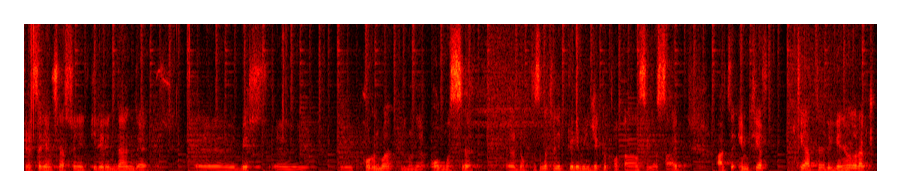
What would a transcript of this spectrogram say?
küresel enflasyon etkilerinden de e, bir e, e, korunma limanı olması e, noktasında talep görebilecek bir potansiyele sahip. Artı MTF fiyatları genel olarak çok,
